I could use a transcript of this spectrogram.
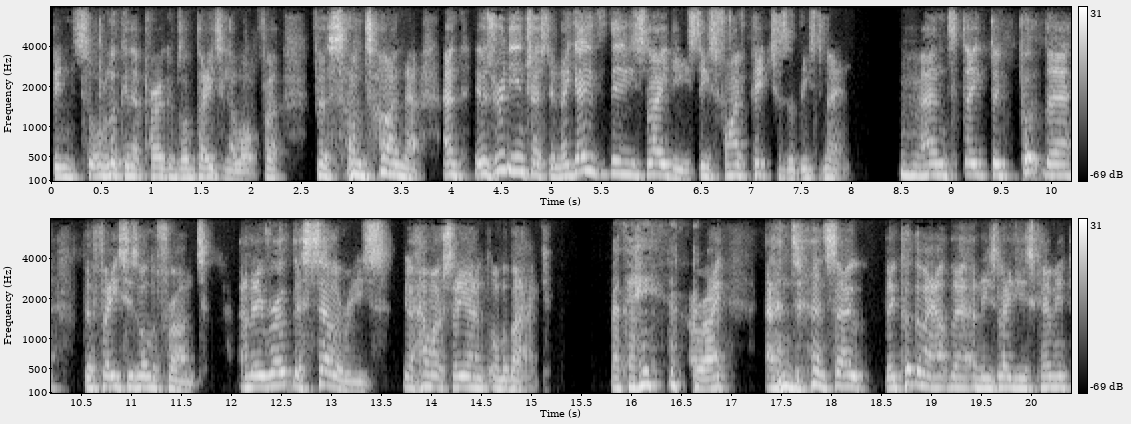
been sort of looking at programs on dating a lot for, for some time now. And it was really interesting. They gave these ladies these five pictures of these men. Mm-hmm. And they, they put their, their faces on the front and they wrote their salaries, you know, how much they earned on the back. Okay. All right. And, and so they put them out there and these ladies came in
